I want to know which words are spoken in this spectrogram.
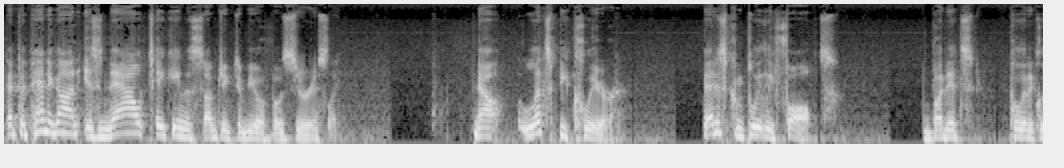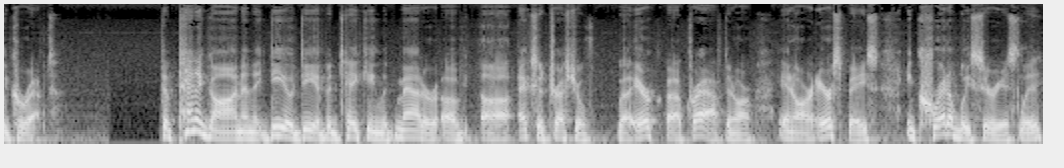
that the Pentagon is now taking the subject of UFOs seriously. Now, let's be clear. That is completely false, but it's politically correct. The Pentagon and the DoD have been taking the matter of uh, extraterrestrial uh, aircraft in our in our airspace incredibly seriously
